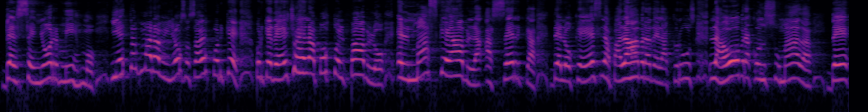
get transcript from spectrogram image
del Señor mismo. Y esto es maravilloso, ¿sabes por qué? Porque de hecho es el apóstol Pablo el más que habla acerca de lo que es la palabra de la cruz, la obra consumada de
